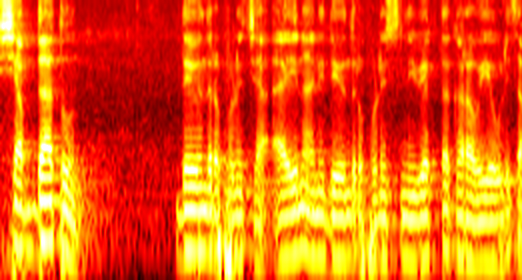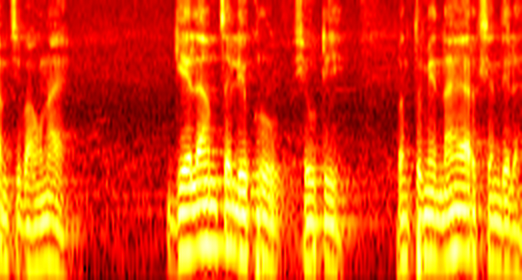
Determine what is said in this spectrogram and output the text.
शब्दातून देवेंद्र फडणवीसच्या आईनं आणि देवेंद्र फडणवीसनी व्यक्त करावं एवढीच आमची भावना आहे. गेलं आमचं लेकरू शेवटी पण तुम्ही नाही आरक्षण दिलं.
